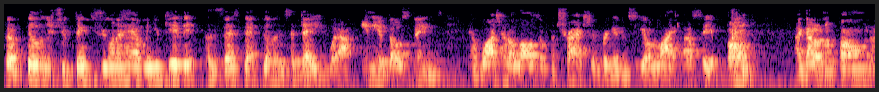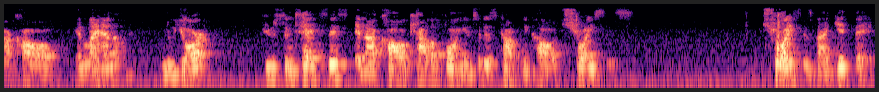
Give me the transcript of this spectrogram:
the feeling that you think that you're to have when you get it, possess that feeling today without any of those things and watch how the laws of attraction bring it into your life. I said, boom. I got on the phone. I called Atlanta, New York, Houston, Texas, and I called California to this company called Choices. Choices, now I get that.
